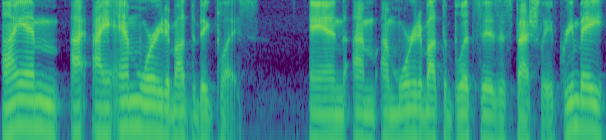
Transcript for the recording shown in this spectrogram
I am I, I am worried about the big plays. And I'm I'm worried about the blitzes, especially if Green Bay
